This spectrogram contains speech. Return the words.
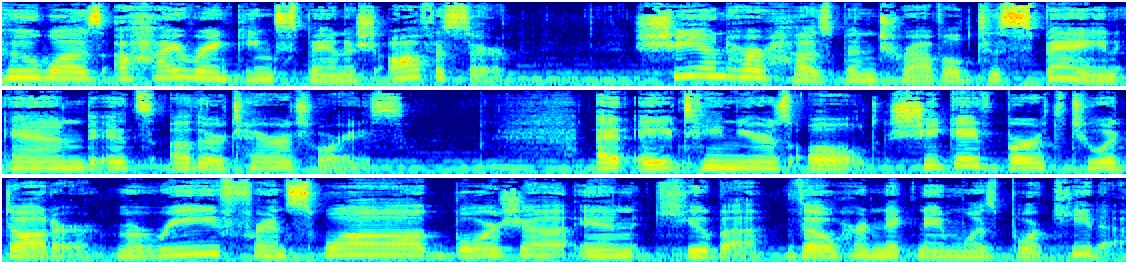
who was a high ranking Spanish officer. She and her husband traveled to Spain and its other territories. At 18 years old, she gave birth to a daughter, Marie Francois Borgia, in Cuba, though her nickname was Borquita.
